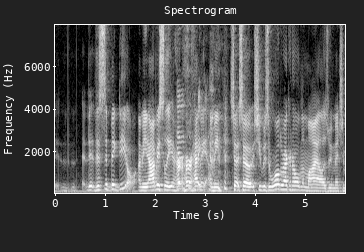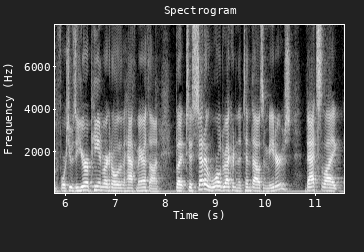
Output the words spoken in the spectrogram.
th- this is a big deal. I mean, obviously, her, Yeah, her is a big having. I mean, so so she was a world record holder in the mile, as we mentioned before. She was a European record holder in the half marathon. But to set a world record in the 10,000 meters, that's like,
